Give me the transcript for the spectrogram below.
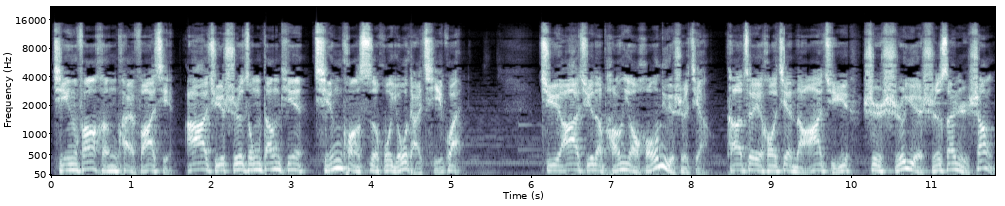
警方很快发现，阿菊失踪当天情况似乎有点奇怪。据阿菊的朋友侯女士讲，她最后见到阿菊是十月十三日上午。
